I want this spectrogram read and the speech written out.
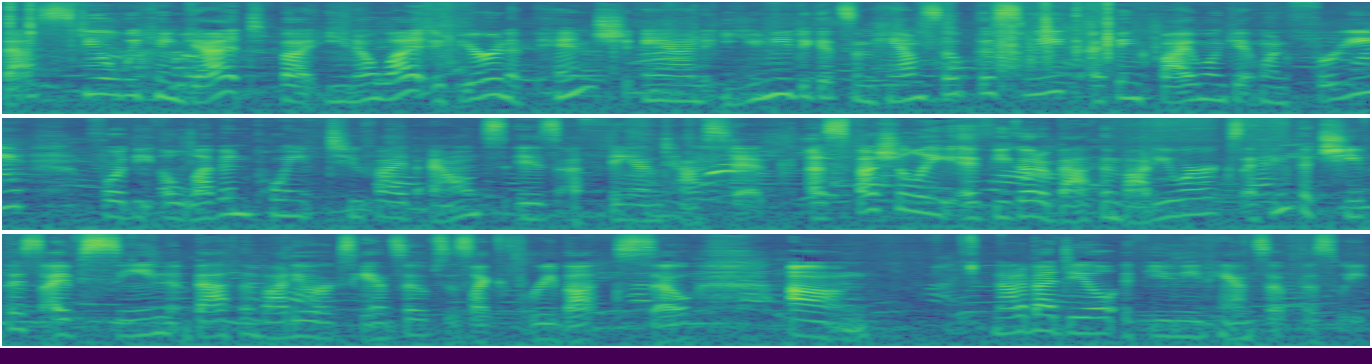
best deal we can get, but you know what? If you're in a pinch and you need to get some hand soap this week, I think buy one, get one free for the 11.25 ounce is a fantastic, especially if you go to Bath and Body Works. I think the cheapest I've seen Bath and Body Works hand soaps is like three bucks. So um, not a bad deal if you need hand soap this week.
